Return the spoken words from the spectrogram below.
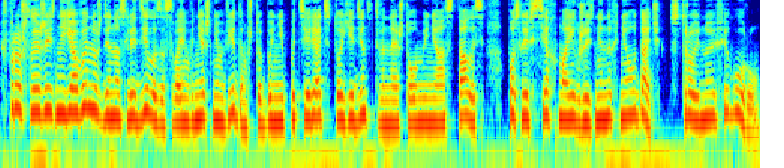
В прошлой жизни я вынуждена следила за своим внешним видом, чтобы не потерять то единственное, что у меня осталось после всех моих жизненных неудач — стройную фигуру.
